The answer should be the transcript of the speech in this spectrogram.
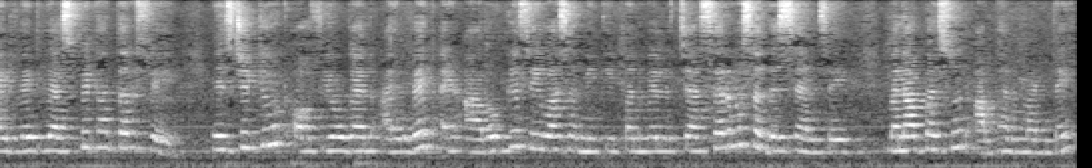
आयुर्वेद व्यासपीठातर्फे institute of yoga and Ayurveda and आरोग्य सेवा समिती पनवेलच्या सर्व सदस्यांचे मनापासून आभार मानते.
